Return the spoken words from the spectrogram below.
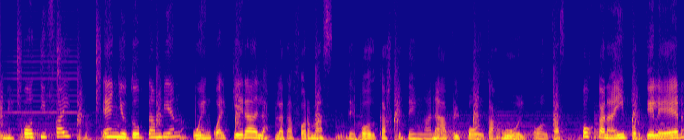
en Spotify, en YouTube también o en cualquiera de las plataformas de podcast que tengan, Apple Podcast, Google Podcast. Buscan ahí por qué leer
